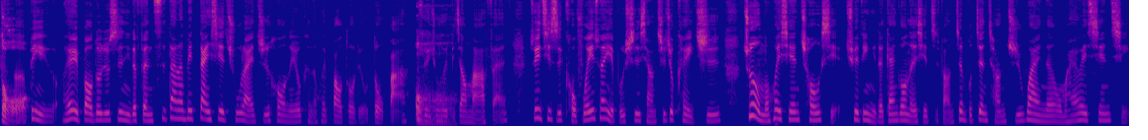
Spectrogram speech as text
痘，呃、并还有爆痘，就是你的粉刺大量被代谢出来之后呢，有可能会爆痘留痘疤，所以就会比较麻烦。哦、所以其实口服 A 酸也不是想吃就可以吃，除了我们会先抽血确定你的肝功能、血脂肪正不正常之外呢，我们还会先请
